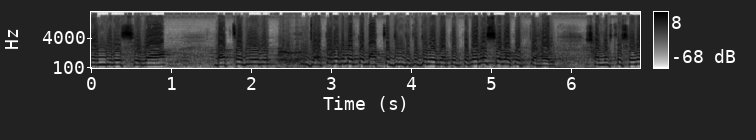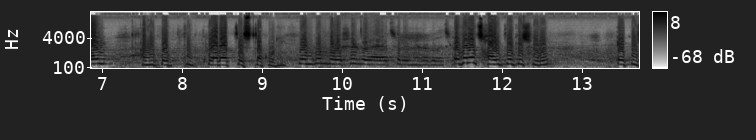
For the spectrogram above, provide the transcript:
মন্দিরের সেবা বাচ্চাদের যত রকম একটা বাচ্চার জন্য যত জনের যত প্রকারের সেবা করতে হয় সমস্ত সেবাই আমি করতে করার চেষ্টা করি। কোন কোন বয়সের ছেলেমেয়েরা রয়েছে? এখানে ছয় থেকে শুরু। একুশ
